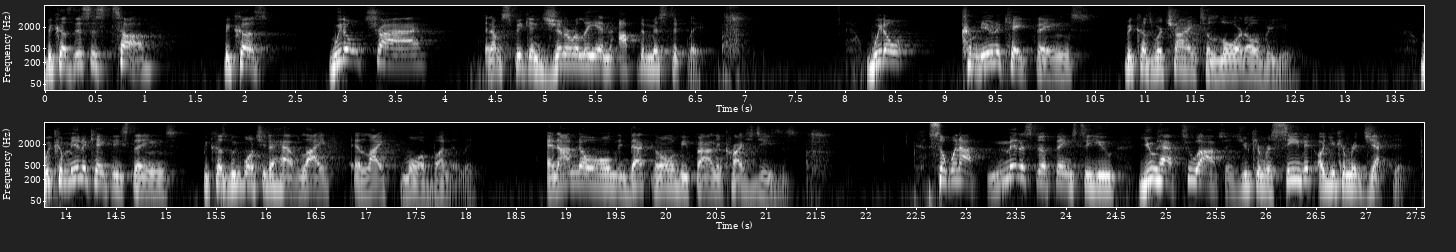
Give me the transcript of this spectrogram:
Because this is tough, because we don't try, and I'm speaking generally and optimistically, we don't communicate things because we're trying to lord over you. We communicate these things because we want you to have life and life more abundantly. And I know only that can only be found in Christ Jesus. So when I minister things to you, you have two options. You can receive it or you can reject it.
